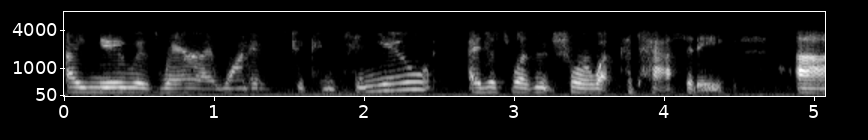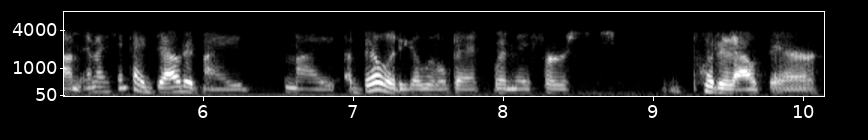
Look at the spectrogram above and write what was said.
I knew is where I wanted to continue. I just wasn't sure what capacity. Um, and I think I doubted my my ability a little bit when they first put it out there.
